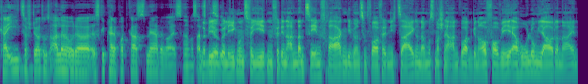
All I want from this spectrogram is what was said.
KI zerstört uns alle oder es gibt keine Podcasts mehr, wer weiß, was alles Aber wir passiert. überlegen uns für jeden, für den anderen zehn Fragen, die wir uns im Vorfeld nicht zeigen und da muss man schnell antworten, genau, VW, Erholung, ja oder nein.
